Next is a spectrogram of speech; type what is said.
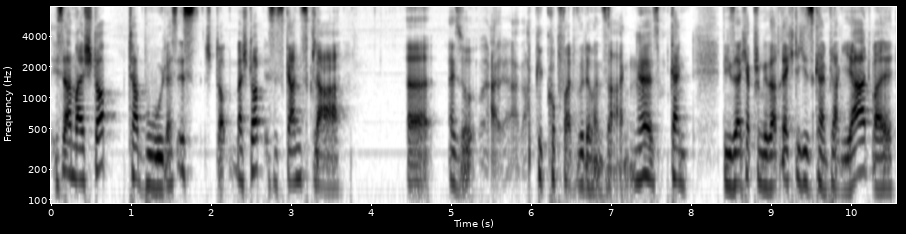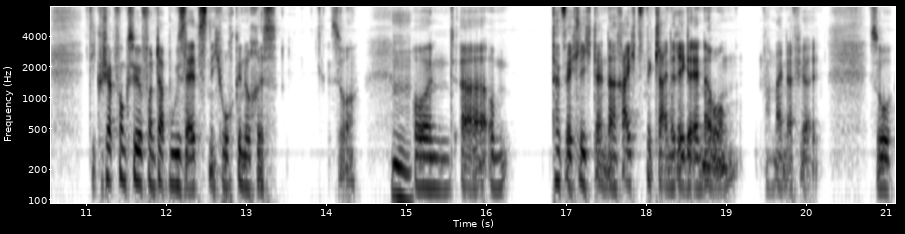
Ich sage mal, Stopp, Tabu. Das ist, Stopp, bei Stopp ist es ganz klar, äh, also äh, abgekupfert, würde man sagen. Ne? Es ist kein, wie gesagt, ich habe schon gesagt, rechtlich ist es kein Plagiat, weil die Schöpfungshöhe von Tabu selbst nicht hoch genug ist. So. Und äh, um tatsächlich, dann da reicht's eine kleine Regeländerung nach meinem Dafürhalten. So,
